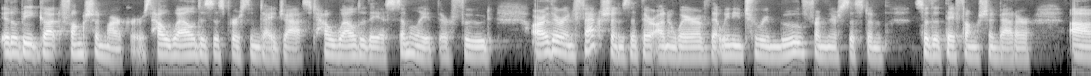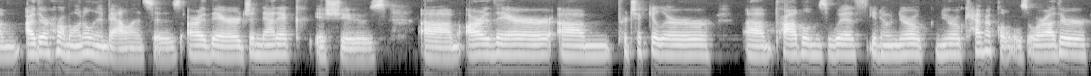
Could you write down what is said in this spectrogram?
It'll be gut function markers. How well does this person digest? How well do they assimilate their food? Are there infections that they're unaware of that we need to remove from their system so that they function better? Um, are there hormonal imbalances? Are there genetic issues? Um, are there um, particular um, problems with you know neuro, neurochemicals or other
